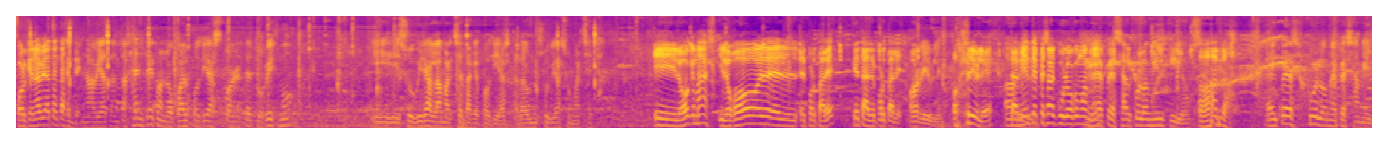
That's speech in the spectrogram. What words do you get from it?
Porque no había tanta gente. No había tanta gente, con lo cual podías ponerte tu ritmo y subir a la marcheta que podías. Cada uno subía a su marcheta. Y luego, ¿qué más? Y luego el, el portalé. ¿Qué tal el portalé? Horrible. Horrible, ¿eh? También Horrible. te pesa el culo como a mí. Me pesa el culo mil kilos. Anda. El pez culo me pesa mil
